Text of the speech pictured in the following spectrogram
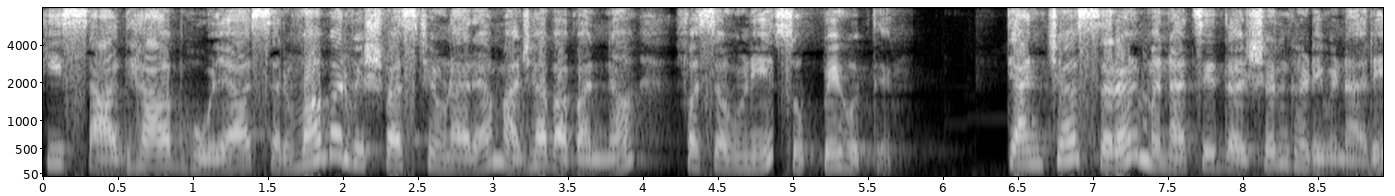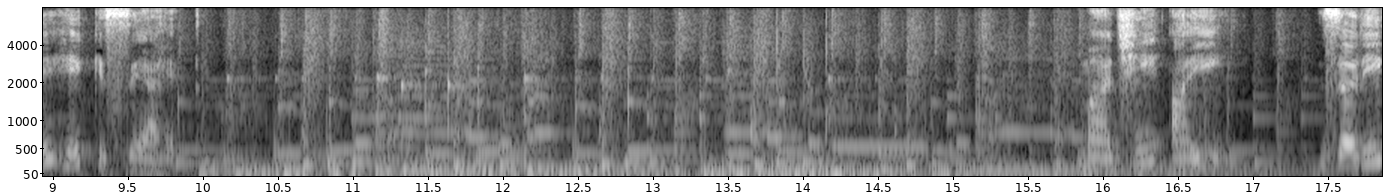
की साध्या भोळ्या सर्वांवर विश्वास ठेवणाऱ्या माझ्या बाबांना फसवणे सोपे होते. त्यांच्या सरळ मनाचे दर्शन घडविणारे हे किस्से आहेत. माझी आई जरी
